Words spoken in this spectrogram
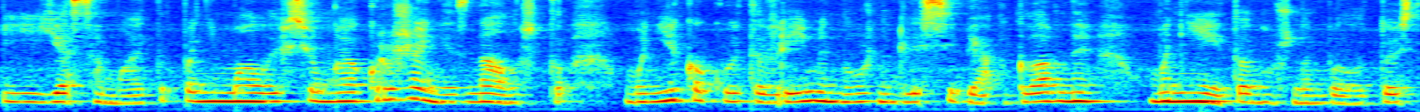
и я сама это понимала, и все мое окружение знало, что мне какое-то время нужно для себя. А главное, мне это нужно было. То есть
